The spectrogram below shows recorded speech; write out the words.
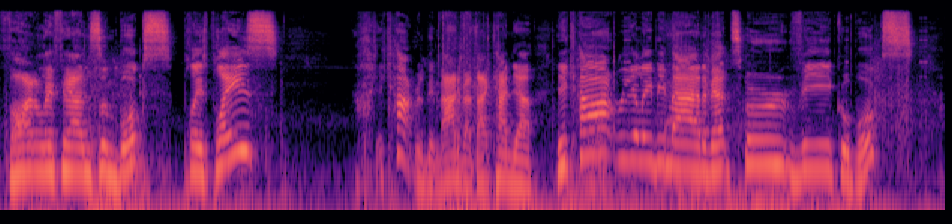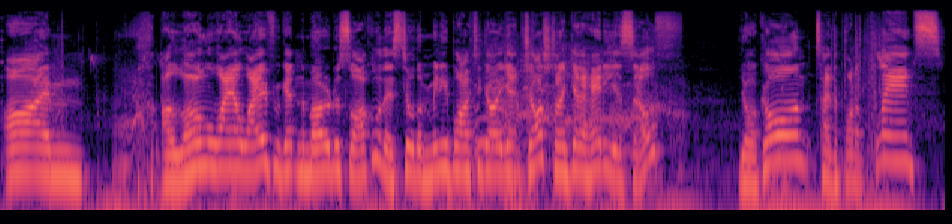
Finally found some books. Please, please. You can't really be mad about that, can you? You can't really be mad about two vehicle books. I'm a long way away from getting the motorcycle. There's still the mini bike to go get, Josh. Don't get ahead of yourself. You're gone. Take the pot of plants.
